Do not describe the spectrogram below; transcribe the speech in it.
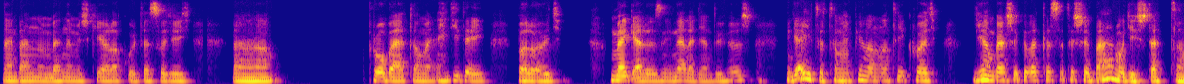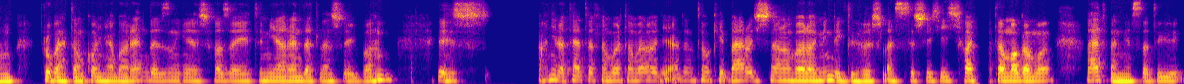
nem bennem, bennem is kialakult ez, hogy így próbáltam egy ideig valahogy megelőzni, ne legyen dühös, míg eljutottam egy pillanatig, hogy ilyen belső következtetés, hogy bárhogy is tettem, próbáltam konyhában rendezni, és hazaért, milyen rendetlenség van, és annyira tehetetlen voltam vele, hogy eldöntöm, oké, okay, bárhogy is nálam valahogy mindig dühös lesz, és így, így hagytam magamon átmenni ezt a dű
